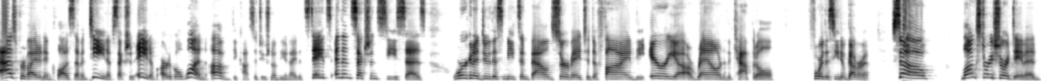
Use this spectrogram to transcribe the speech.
as provided in Clause 17 of Section 8 of Article 1 of the Constitution of the United States. And then Section C says, we're going to do this metes and bounds survey to define the area around the capital for the seat of government. So, long story short, David,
